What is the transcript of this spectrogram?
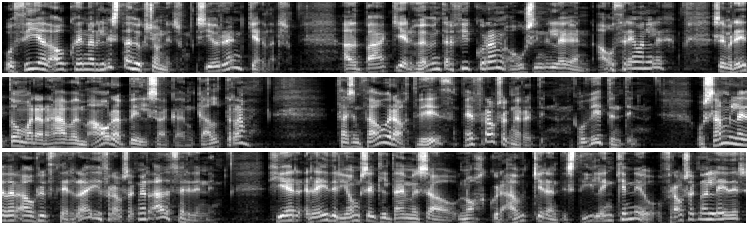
og því að ákveðinar listahugssjónir séu raungerðar. Að baki er höfundarfíkuran ósýnilega en áþreifanleg sem riðdómarar hafa um árabil sakað um galdra. Það sem þá er átt við er frásagnaröttin og vitundin og samlegðar áhrif þeirra í frásagnar aðferðinni. Hér reyðir Jón sig til dæmis á nokkur afgerandi stílenginni og frásagnarleiðir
